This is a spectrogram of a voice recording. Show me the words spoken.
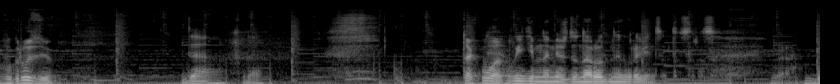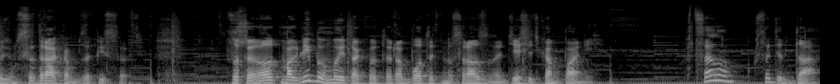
В Грузию. Да, да. Так вот. Выйдем на международный уровень зато сразу. Да, будем с Идраком записывать. Слушай, ну вот могли бы мы так вот работать ну, сразу на 10 компаний? В целом, кстати, да.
